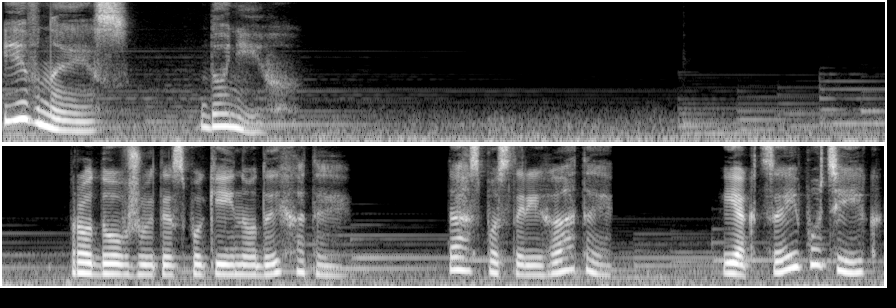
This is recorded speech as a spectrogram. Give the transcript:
І вниз до ніг. Продовжуйте спокійно дихати та спостерігати, як цей потік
